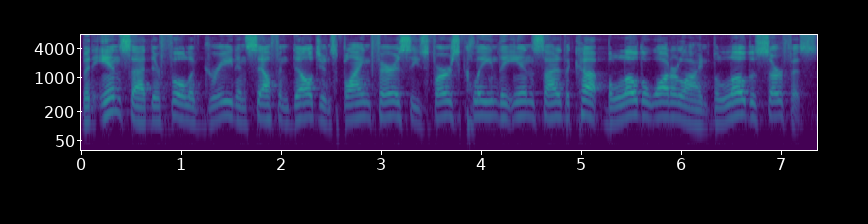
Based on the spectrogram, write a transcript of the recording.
but inside, they're full of greed and self indulgence. Blind Pharisees first clean the inside of the cup, below the waterline, below the surface,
